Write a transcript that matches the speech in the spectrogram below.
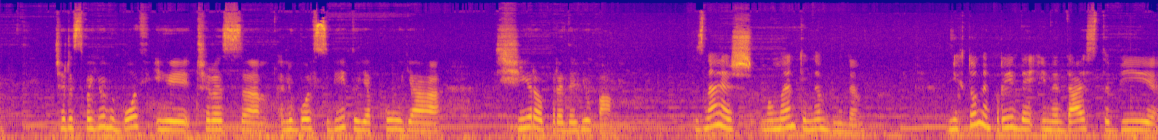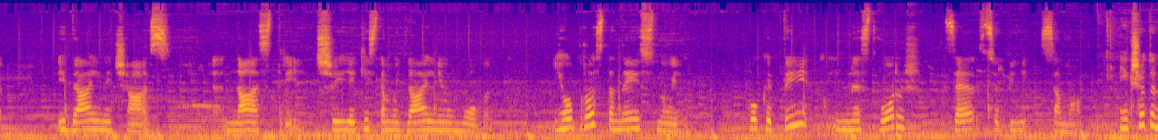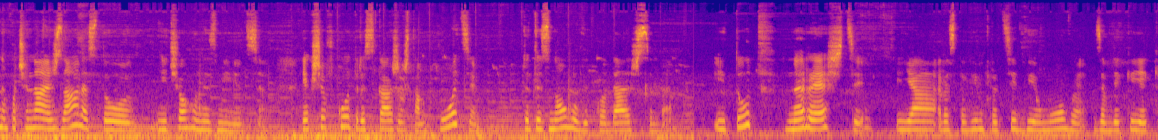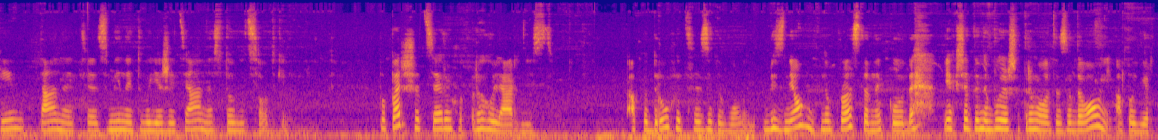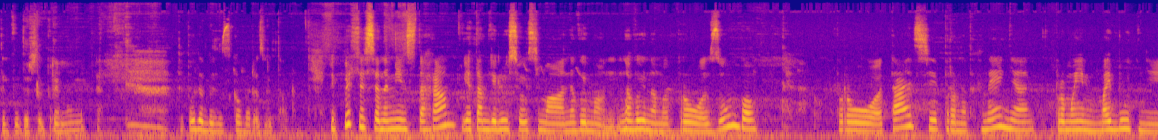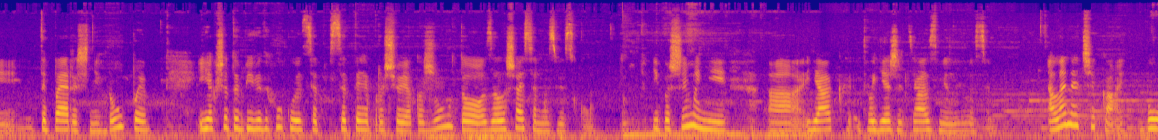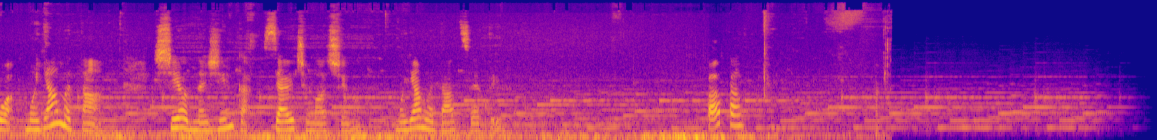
Через свою любов і через а, любов світу, яку я щиро передаю вам. Знаєш, моменту не буде. Ніхто не прийде і не дасть тобі ідеальний час, настрій чи якісь там ідеальні умови. Його просто не існує, поки ти не створиш це собі сама. Якщо ти не починаєш зараз, то нічого не зміниться. Якщо вкотре скажеш там потім, то ти знову відкладаєш себе. І тут, нарешті, я розповім про ці дві умови, завдяки яким танець змінить твоє життя на 100%. По-перше, це регулярність. А по-друге, це задоволення. Без нього ну просто нікуди. Якщо ти не будеш отримувати задоволення, а повір, ти будеш отримувати, то буде обов'язковий результат. Підписуйся на мій інстаграм, я там ділюся усіма новинами про зумбо про танці, про натхнення, про мої майбутні теперішні групи. І якщо тобі відгукується все те, про що я кажу, то залишайся на зв'язку. І пиши мені, як твоє життя змінилося. Але не чекай, бо моя мета ще одна жінка сяючими очима. Моя мета це ти. Па-па!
